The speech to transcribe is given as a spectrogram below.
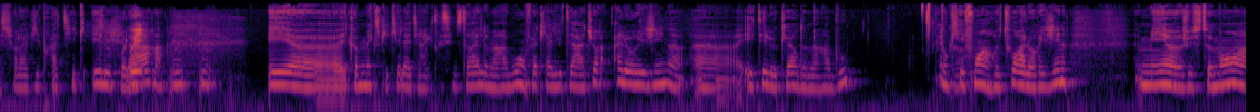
sur la vie pratique et le polar. Mm, mm. Et, comme m'expliquait la directrice éditoriale de Marabout, en fait, la littérature à l'origine était le cœur de Marabout. Donc ils font un retour à l'origine, mais justement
